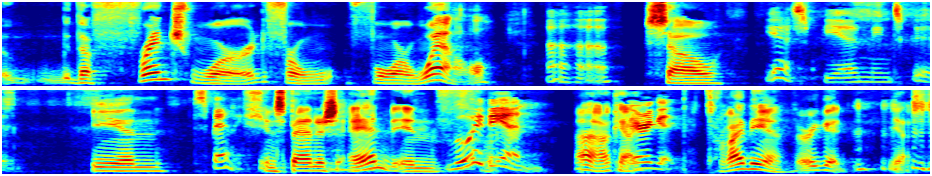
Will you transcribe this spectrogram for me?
the French word for for well. Uh-huh. So Yes, bien means good. In Spanish. in Spanish and in Muy bien. ah okay Very good. très bien very good yes.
